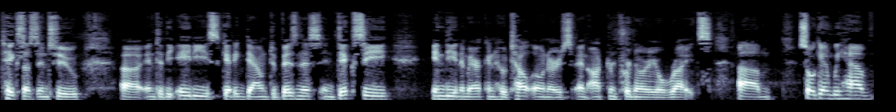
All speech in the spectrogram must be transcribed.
takes us into uh, into the 80s getting down to business in dixie Indian American hotel owners and entrepreneurial rights. Um, so again, we have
